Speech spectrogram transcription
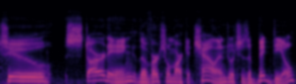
to starting the virtual market challenge, which is a big deal.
